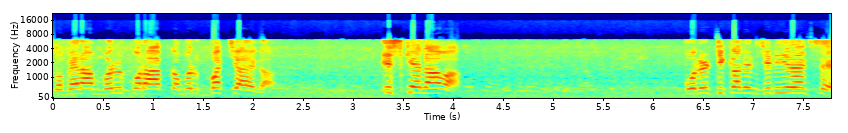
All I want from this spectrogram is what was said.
तो मेरा मुल्क और आपका मुल्क बच जाएगा। इसके अलावा पॉलिटिकल इंजीनियरिंग से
